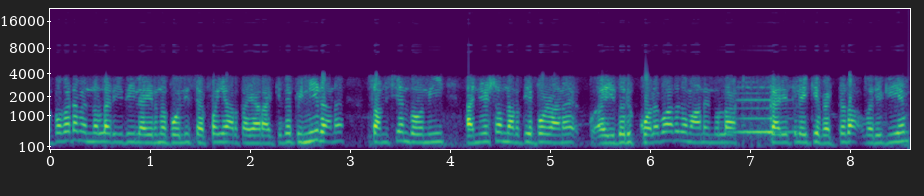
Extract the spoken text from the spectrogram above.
അപകടം എന്നുള്ള രീതിയിലായിരുന്നു പോലീസ് എഫ്ഐആർ തയ്യാറാക്കിയത്. പിന്നീടാണ് സംശയം തോന്നി അന്വേഷണം നടത്തിയപ്പോഴാണ് ഇതൊരു കൊലപാതകമാണ് എന്നുള്ള കാര്യത്തിലേക്ക് വ്യക്തത വരികയും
